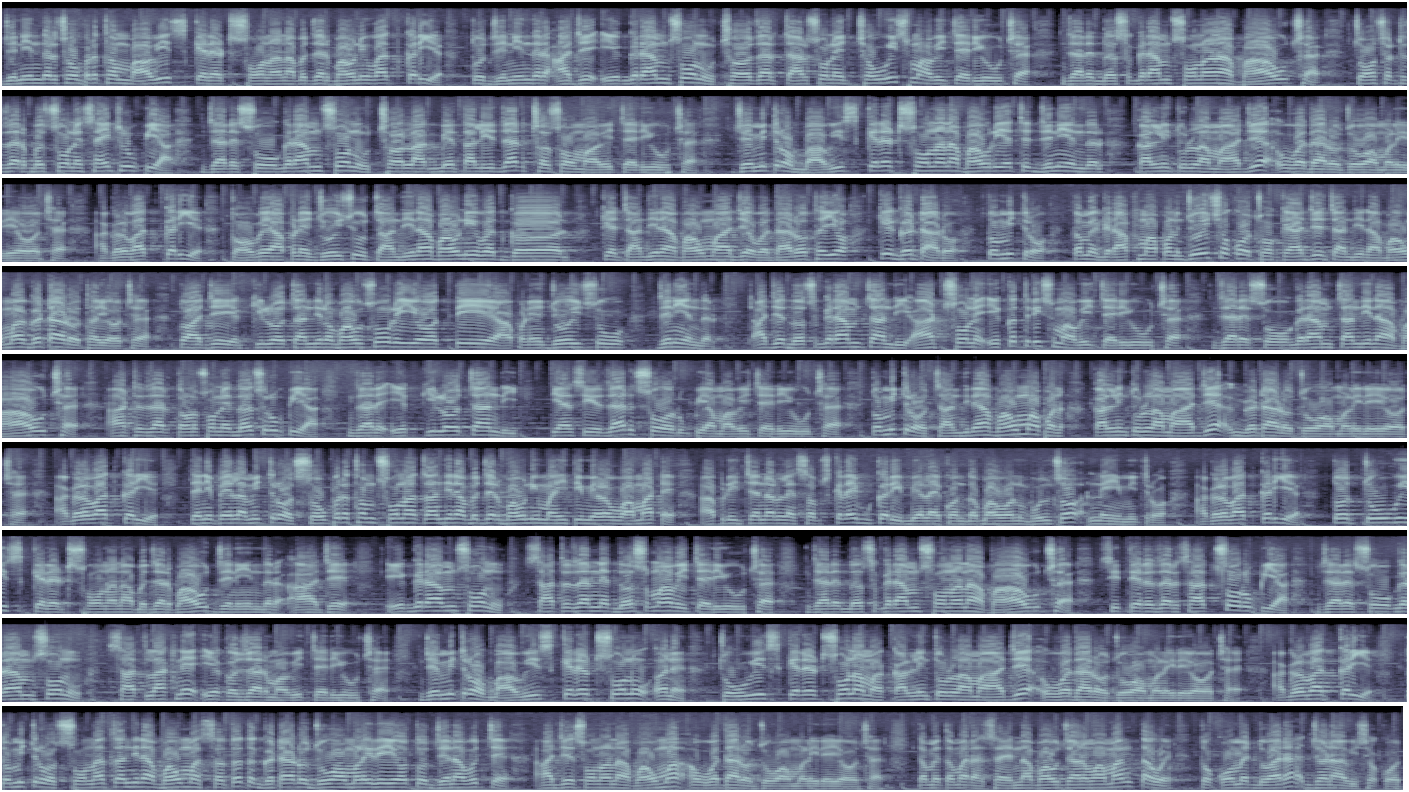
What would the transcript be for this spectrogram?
જેની અંદર સૌપ્રથમ બાવીસ કેરેટ સોનાના બજાર ભાવની વાત કરીએ, તો જેની અંદર આજે એક ગ્રામ સોનું છ હજાર ચારસો ને છવ્વીસમાં વેચાઈ રહ્યું છે. જ્યારે દસ ગ્રામ સોનાના ભાવ છે ચોસઠ હજાર બસો ને સાઠ રૂપિયા, જ્યારે સો ગ્રામ સોનું છ લાખ બેતાલીસ હજાર છસોમાં વેચાઈ રહ્યું છે. જે મિત્રો બાવીસ કેરેટ સોનાના ભાવ રહ્યા છે, જેની અંદર કાલની તુલનામાં આજે વધારો જોવા મળી રહ્યો છે. આગળ વાત કરીએ, તો હવે આપણે જોઈશું ચાંદીના ભાવની વધઘટ કે ચાંદીના ભાવમાં આજે વધારો થયો કે ઘટાડો. તો મિત્રો, તમે ગ્રાફમાં પણ જોઈ શકો છો કે આજે ચાંદીના ભાવમાં ઘટાડો થયો છે. તો આજે એક કિલો ચાંદીનો ભાવ શું રહ્યો તે આપણે જોઈશું. જેની અંદર આજે દસ ગ્રામ ચાંદી આઠસો ને એકત્રીસમાં વિચાર્યું છે. જ્યારે સો ગ્રામ ચાંદીના ભાવ છે આઠ હજાર ત્રણસો દસ રૂપિયા. જ્યારે એક કિલો ચાંદી комментарий ત્યાંસી હજાર સો રૂપિયામાં વેચાઈ રહ્યું છે. તો મિત્રો, ચાંદીના ભાવમાં પણ કાલની તુલનામાં આજે ઘટાડો જોવા મળી રહ્યો છે. આગળ વાત કરીએ, તેની પહેલાં મિત્રો, સૌપ્રથમ સોના ચાંદીના બજાર ભાવની માહિતી મેળવવા માટે આપણી ચેનલને સબસ્ક્રાઇબ કરી બેલ આઇકોન દબાવવાનું ભૂલશો નહીં મિત્રો. આગળ વાત કરીએ, તો ચોવીસ કેરેટ સોનાના બજાર ભાવ, જેની અંદર આજે એક ગ્રામ સોનું સાત હજારને દસમાં વેચાઈ રહ્યું છે. જ્યારે દસ ગ્રામ સોનાના ભાવ છે સિત્તેર હજાર સાતસો રૂપિયા, જ્યારે સો ગ્રામ સોનું સાત લાખને એક હજારમાં વેચાઈ રહ્યું છે. જે મિત્રો બાવીસ કેરેટ સોનું અને ચોવીસ કેરેટ સોનામાં કાલની તુલનામાં આજે વધારો જોવા મળી રહ્યો છે. આગળ વાત કરીએ તો મિત્રો સોના ચાંદીના ભાવમાં સતત ઘટાડો જોવા મળી રહ્યો હતો. જેના વચ્ચે આજે સોનાના ભાવમાં વધારો જોવા મળી રહ્યો છે. તમે તમારા શહેરના ભાવ જાણવા માંગતા હોય તો કોમેન્ટ દ્વારા જણાવી શકો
